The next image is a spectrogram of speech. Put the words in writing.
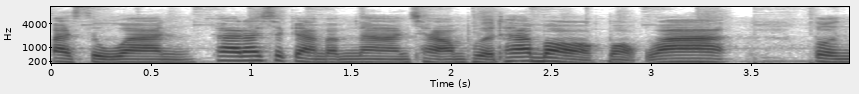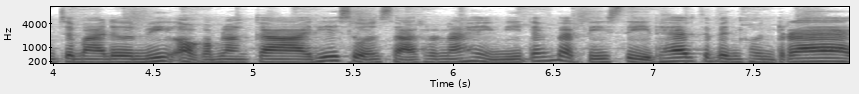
ปัสสุวรรณ ข้าราชการบำนาญชาวอำเภอท่าบอกบอกว่า ตนจะมาเดินวิ่งออกกำลังกายที่สวนสาธารณะแห่งนี้ตั้งแต่ตีสี่แทบจะเป็นคนแรก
